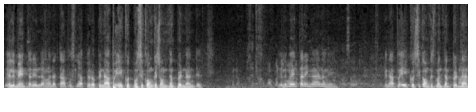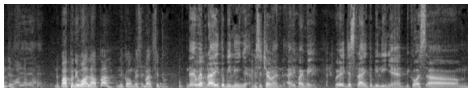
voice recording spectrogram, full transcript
Elementary lang ang natapos niya, pero pinapaikot mo si Congressman Dan Fernandez. Elementary nga lang eh. Pinapaikot si Congressman Dan Fernandez. Napapaniwala pa ni Congressman. Si, Hindi, we're trying to be lenient, Mr. Chairman, uh, if I may. We're just trying to be lenient because, um,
